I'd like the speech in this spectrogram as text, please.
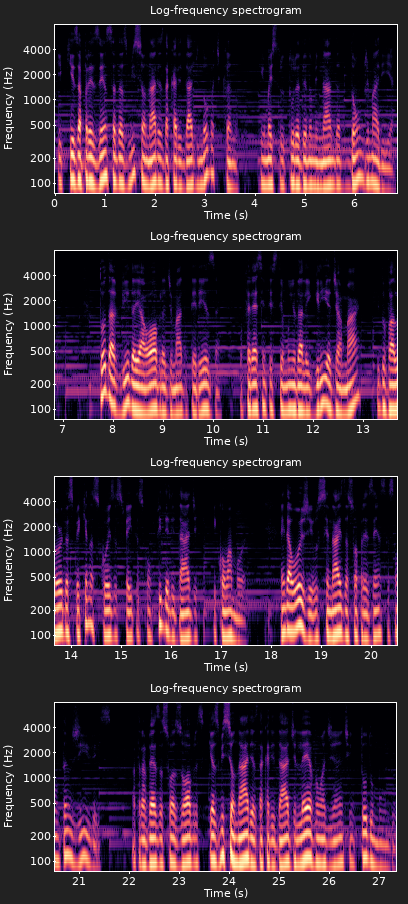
que quis a presença das missionárias da caridade no Vaticano, em uma estrutura denominada Dom de Maria. Toda a vida e a obra de Madre Teresa oferecem testemunho da alegria de amar e do valor das pequenas coisas feitas com fidelidade e com amor. Ainda hoje, os sinais da sua presença são tangíveis através das suas obras que as missionárias da caridade levam adiante em todo o mundo,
